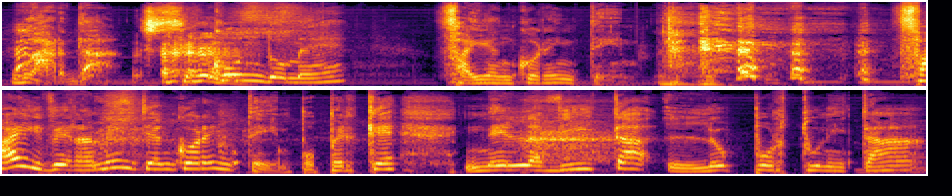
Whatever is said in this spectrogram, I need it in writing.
guarda, secondo me fai ancora in tempo. Fai veramente ancora in tempo perché nella vita l'opportunità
